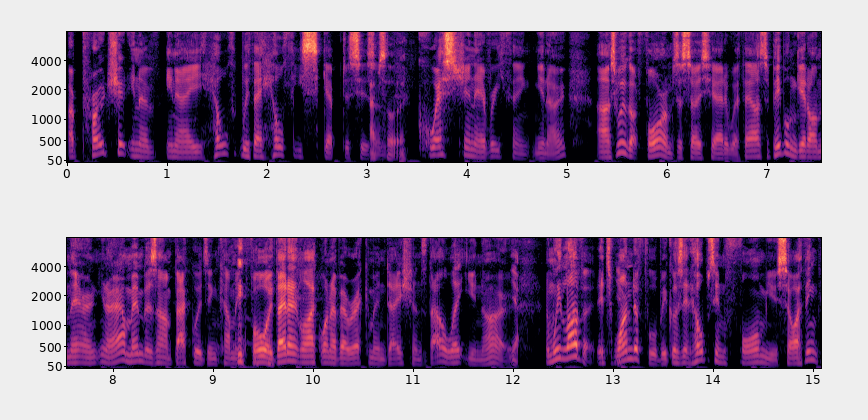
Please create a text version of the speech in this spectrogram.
approach it in a in a health with a healthy skepticism. Absolutely. question everything. You know, uh, so we've got forums associated with ours, so people can get on there, and you know, our members aren't backwards in coming forward. They don't like one of our recommendations, they'll let you know. Yeah. And we love it. It's wonderful because it helps inform you. So I think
